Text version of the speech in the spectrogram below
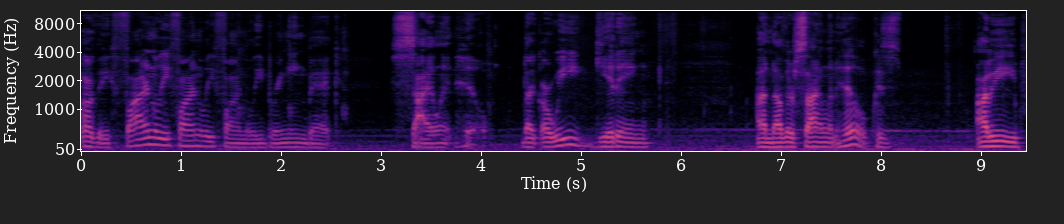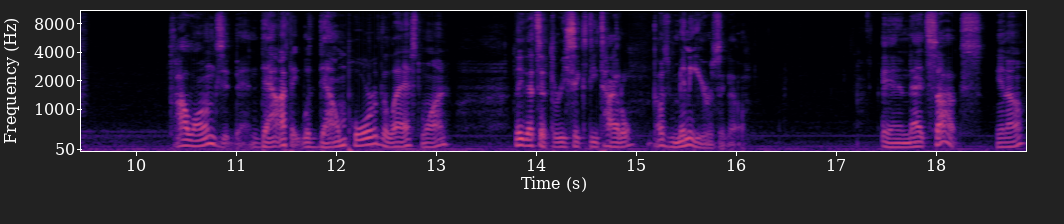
are they finally, finally, finally bringing back Silent Hill? Like, are we getting another Silent Hill? Because I mean, how long's it been? Down, I think was Downpour the last one. I think that's a 360 title. That was many years ago, and that sucks, you know.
